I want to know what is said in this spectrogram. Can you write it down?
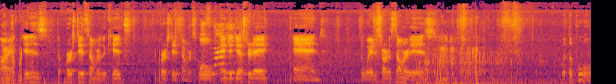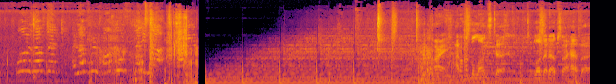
All right, it is the first day of summer. The kids, first day of summer. School ended yesterday, and the way to start a summer is with the pool. I love that. I love your uncle saying that. All right, I don't have the lungs to to blow that up, so I have uh,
